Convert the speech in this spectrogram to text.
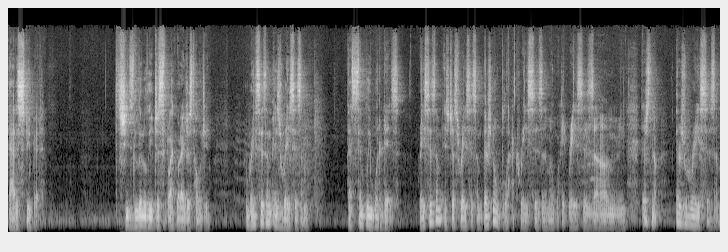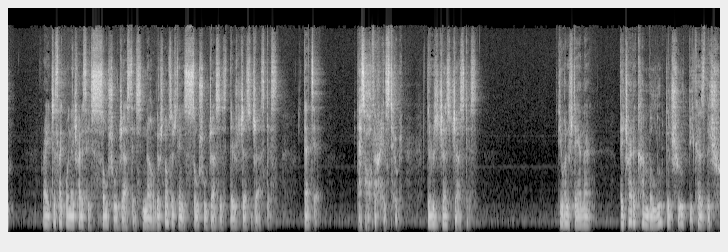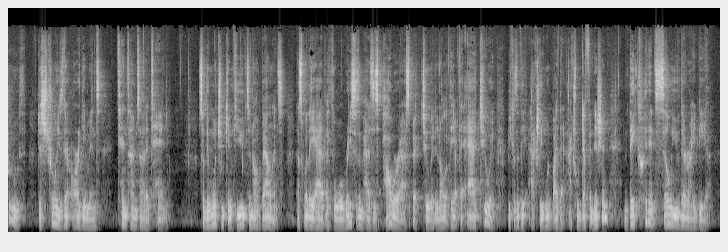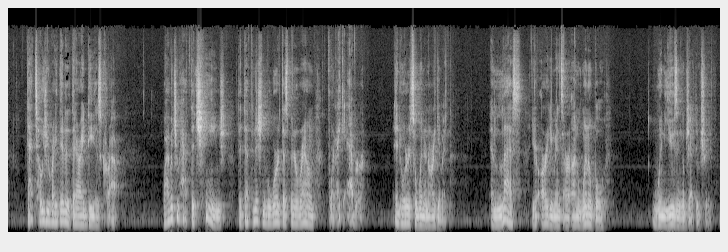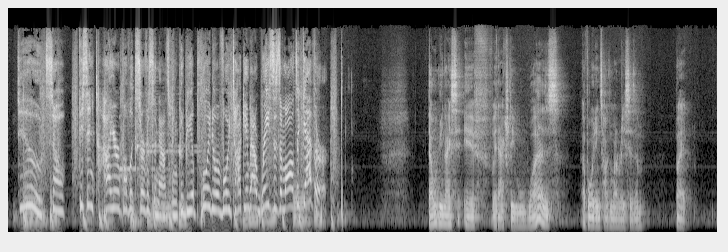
That is stupid. She's literally just like what I just told you. Racism is racism. That's simply what it is. Racism is just racism. There's no black racism and white racism. There's no, there's racism, right? Just like when they try to say social justice. No, there's no such thing as social justice. There's just justice. That's it. That's all there is to it. There's just justice. Do you understand that? They try to convolute the truth because the truth destroys their arguments 10 times out of 10. So they want you confused and off balance. That's why they add, like, well, racism has this power aspect to it and all that they have to add to it because if they actually went by the actual definition, they couldn't sell you their idea. That tells you right there that their idea is crap. Why would you have to change the definition of a word that's been around for like ever in order to win an argument? Unless your arguments are unwinnable when using objective truth. Dude, so this entire public service announcement could be a ploy to avoid talking about racism altogether. That would be nice if it actually was avoiding talking about racism, but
